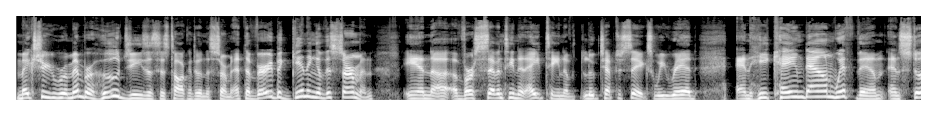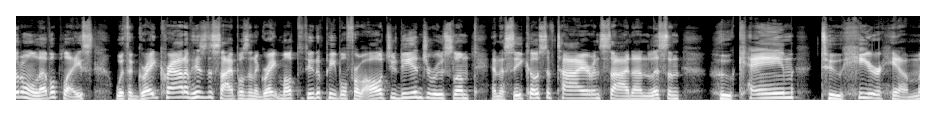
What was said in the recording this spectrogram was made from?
make sure you remember who Jesus is talking to in this sermon. At the very beginning of this sermon, in uh, verse 17 and 18 of Luke chapter 6, we read, And he came down with them and stood on a level place with a great crowd of his disciples and a great multitude of people from all Judea and Jerusalem and the seacoast of Tyre and Sidon. Listen, who came to hear him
